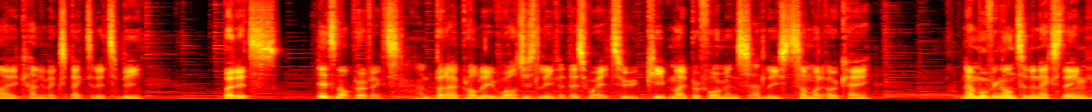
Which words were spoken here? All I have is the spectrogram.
I kind of expected it to be, but it's it's not perfect, but I probably will just leave it this way to keep my performance at least somewhat okay. Now moving on to the next thing,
